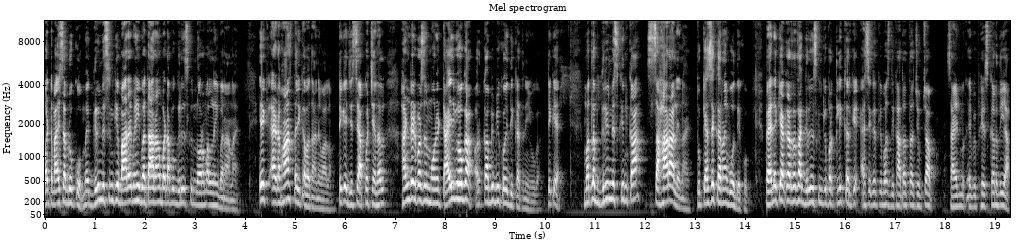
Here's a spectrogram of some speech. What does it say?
बट भाई साहब, रुको, मैं ग्रीन स्क्रीन के बारे में ही बता रहा हूँ बट आपको ग्रीन स्क्रीन नॉर्मल नहीं बनाना है। एक एडवांस तरीका बताने वाला हूँ, ठीक है, जिससे आपका चैनल 100 परसेंट मोनिटाइज भी होगा और कभी भी कोई दिक्कत नहीं होगा, ठीक है? मतलब ग्रीन स्क्रीन का सहारा लेना है। तो कैसे करना है वो देखो। पहले क्या करता था ग्रीन स्क्रीन के ऊपर क्लिक करके, ऐसे करके बस दिखाता था, चुपचाप साइड में कहीं पे फेस कर दिया।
